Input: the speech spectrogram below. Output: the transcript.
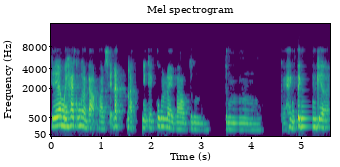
thì đây là 12 cung hoàng đạo và sẽ đặt đặt những cái cung này vào từng từng cái hành tinh kia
